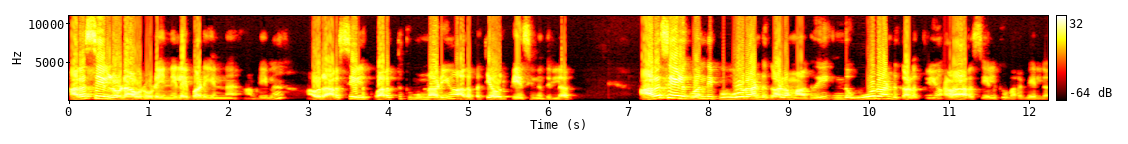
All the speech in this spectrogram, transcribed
அரசியலோட அவருடைய நிலைப்பாடு என்ன? அப்படின்னு அவர் அரசியலுக்கு வரத்துக்கு முன்னாடியும் அதை பத்தி அவர் பேசினது இல்லை அரசியலுக்கு வந்து இப்போ ஓராண்டு காலம் ஆகுது. இந்த ஓராண்டு காலத்திலயும் அல அரசியலுக்கு வரவே இல்லை.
